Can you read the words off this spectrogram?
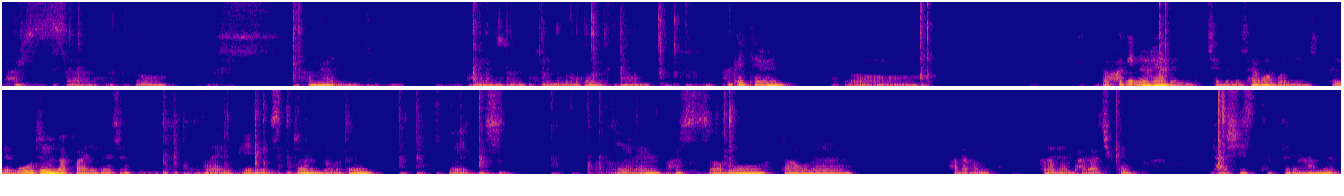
parser로 하면 설정으로 어, 하게 되면 어, 확인을 해야 되는데 제대로 사용하고 있는지. 근데 모듈라 파인드죠 npm install node html 파서로 다운을 받아봅니다 그러면 받아지고 다시 스타트를 하면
